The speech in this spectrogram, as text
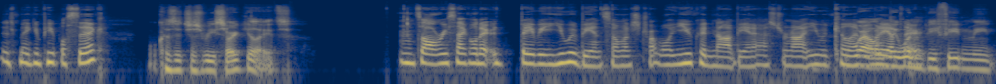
It's making people sick. because it just recirculates. It's all recycled air. Baby, you would be in so much trouble. You could not be an astronaut. You would kill well, everybody they up there. wouldn't be feeding me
